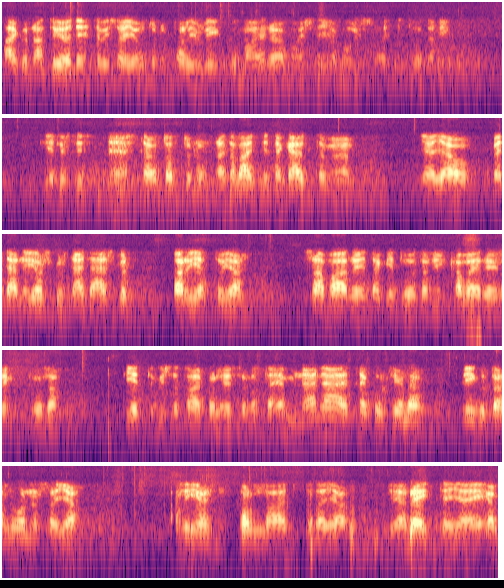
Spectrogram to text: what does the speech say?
aikoinaan työtehtävissä joutunut paljon liikkumaan erämaissa ja muissa, että tuota niin, tietysti sitä on tottunut näitä laitteita käyttämään. Ja, ja on vetänyt joskus näitä äsken parjattuja safareitakin tuota, niin kavereille tuolla tiettyvissä taipaleissa, mutta en minä näe, että kun siellä liikutaan luonnossa ja asioissa ollaan että ja, ja reittejä ja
